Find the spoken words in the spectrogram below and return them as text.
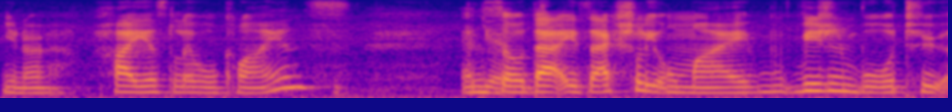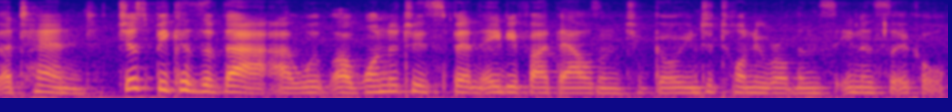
you know, highest level clients. And yeah. so that is actually on my vision board to attend. Just because of that, I, w- I wanted to spend 85,000 to go into Tony Robbins' inner circle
